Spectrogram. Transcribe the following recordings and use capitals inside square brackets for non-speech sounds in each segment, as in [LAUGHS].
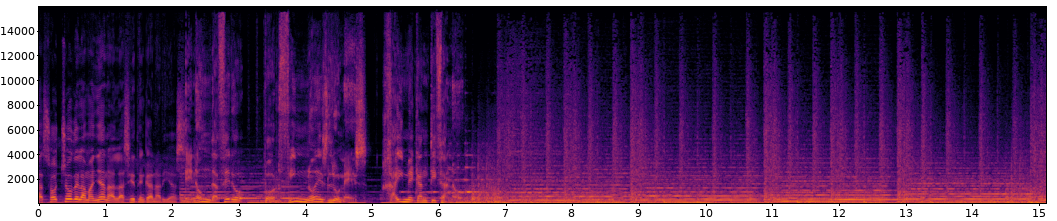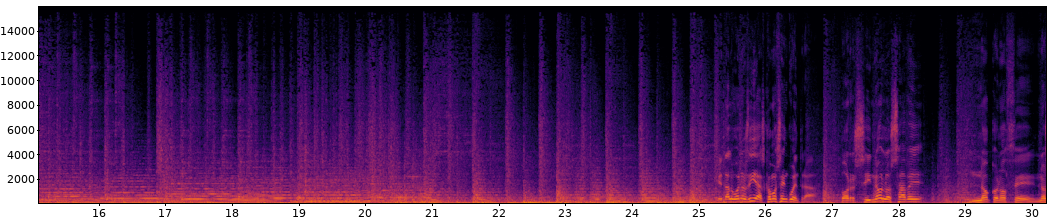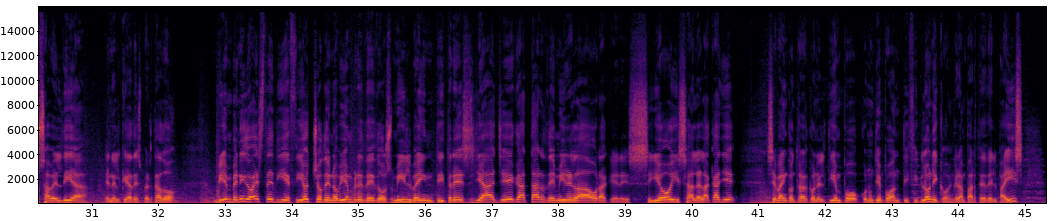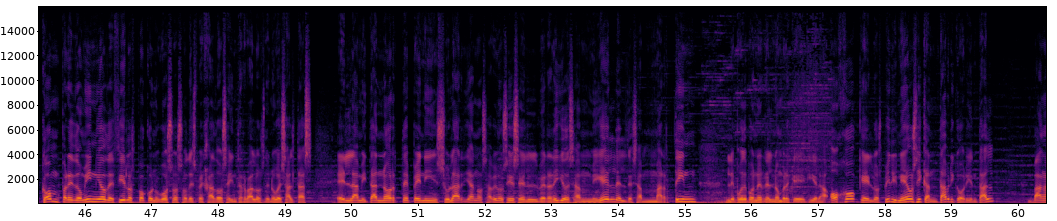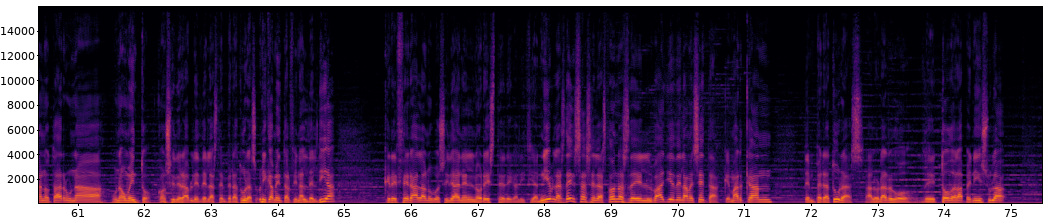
Las 8 de la mañana, las 7 en Canarias. En Onda Cero, por fin no es lunes. Jaime Cantizano. ¿Qué tal? Buenos días, ¿cómo se encuentra? Por si no lo sabe, no conoce, no sabe el día en el que ha despertado, bienvenido a este 18 de noviembre de 2023. Ya llega tarde, mire la hora que eres. Si hoy sale a la calle, se va a encontrar con el tiempo, con un tiempo anticiclónico en gran parte del país, con predominio de cielos poco nubosos o despejados e intervalos de nubes altas en la mitad norte peninsular. Ya no sabemos si es el veranillo de San Miguel, el de San Martín, le puede poner el nombre que quiera. Ojo que los Pirineos y Cantábrico Oriental van a notar una, un aumento considerable de las temperaturas. Únicamente al final del día crecerá la nubosidad en el noreste de Galicia. Nieblas densas en las zonas del Valle de la Meseta que marcan temperaturas a lo largo de toda la península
